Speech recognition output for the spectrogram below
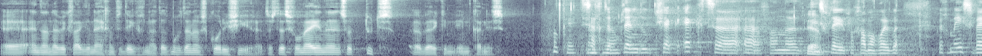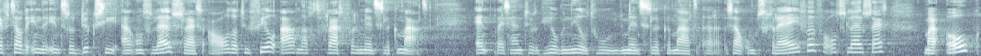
Uh, en dan heb ik vaak de neiging om te denken van, nou, dat moet ik dan nou eens corrigeren. Dus dat is voor mij een, een soort toetswerk uh, in, in Canis. Oké, okay, het is echt de Plan, Do, Check, Act uh, van het ja. dienstverleningsprogramma, hoor ik. Burgemeester, wij vertelden in de introductie aan onze luisteraars al dat u veel aandacht vraagt voor de menselijke maat. En wij zijn natuurlijk heel benieuwd hoe u de menselijke maat zou omschrijven voor onze luisteraars. Maar ook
